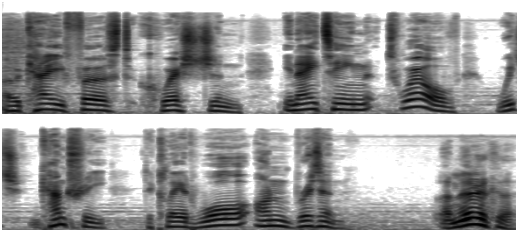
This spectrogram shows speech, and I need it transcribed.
Okay, first question. In 1812, which country declared war on Britain? America.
